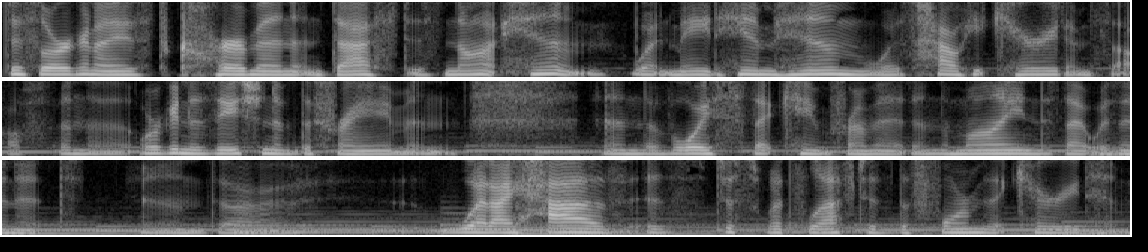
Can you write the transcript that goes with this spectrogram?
disorganized carbon and dust is not him. What made him him was how he carried himself and the organization of the frame and and the voice that came from it and the mind that was in it. And uh, what I have is just what's left of the form that carried him.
